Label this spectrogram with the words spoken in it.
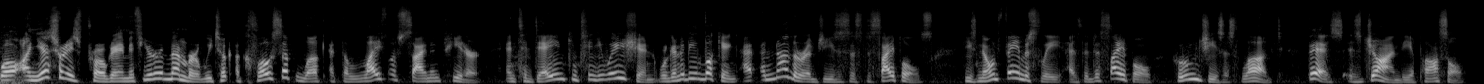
Well, on yesterday's program, if you remember, we took a close up look at the life of Simon Peter. And today, in continuation, we're going to be looking at another of Jesus' disciples. He's known famously as the disciple whom Jesus loved. This is John the Apostle.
